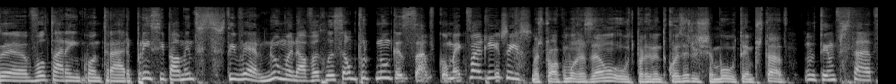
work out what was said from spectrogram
eh, voltar a encontrar, principalmente se estiver numa nova relação, porque nunca se sabe como é que vai reagir. Mas por alguma razão o departamento de coisas lhe chamou o Tempestade. O Tempestade.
